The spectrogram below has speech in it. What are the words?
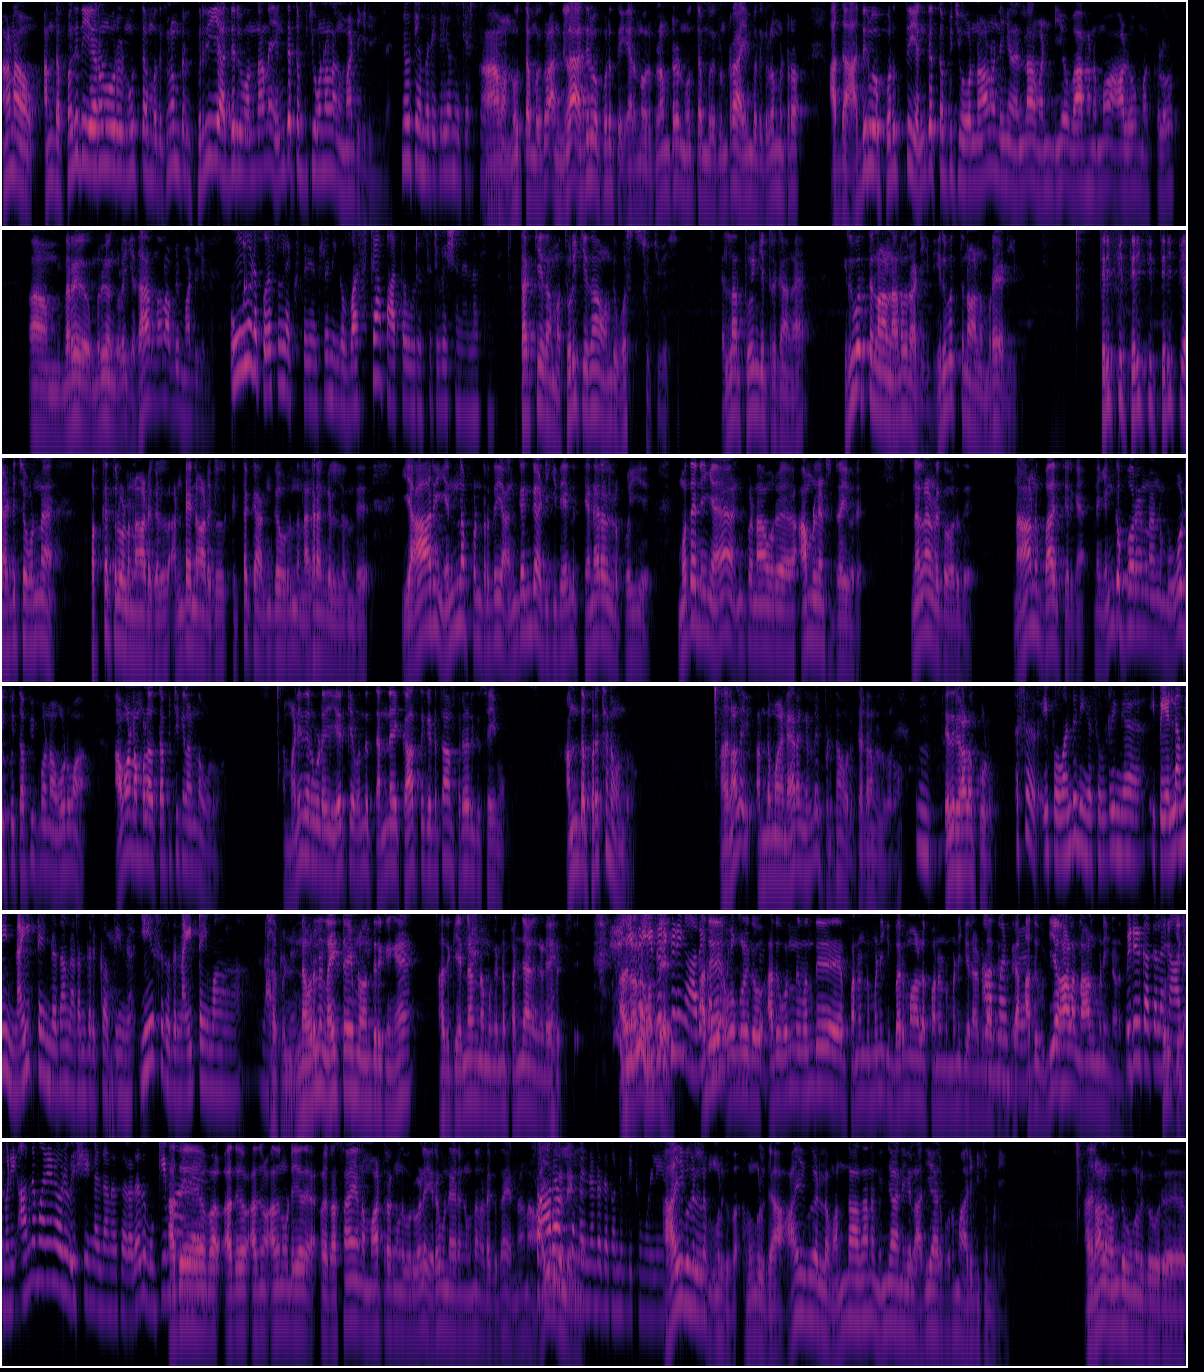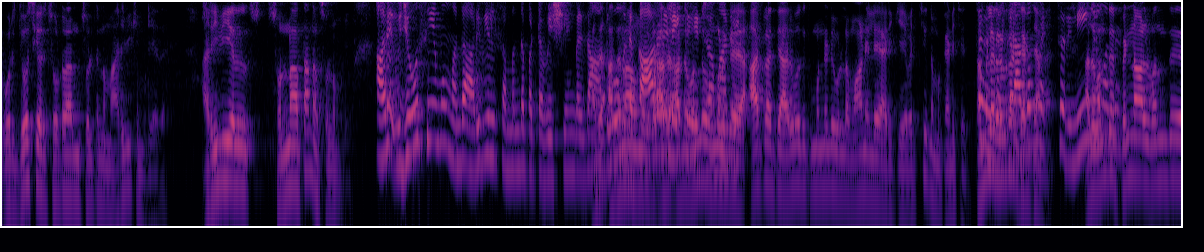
ஆனால் அந்த பகுதி இரநூறு நூற்றம்பது கிலோமீட்டர் பெரிய அதிர்வு வந்தாலும் எங்கே தப்பிச்சு ஓடனாலும் அங்கே மாட்டிக்கிடுவீங்களே? நூற்றி ஐம்பது கிலோமீட்டர் ஆமாம் நூற்றம்பது கிலோ நில அதிர்வை பொறுத்து இரநூறு கிலோமீட்டர் நூற்றம்பது கிலோமீட்டர் ஐம்பது கிலோமீட்டரோ அந்த அதிர்வை பொறுத்து எங்கே தப்பிச்சு ஓடினாலும் நீங்கள் எல்லாம் வண்டியோ வாகனமோ ஆளோ மக்களோ மிருக மிருகங்களோ எதா இருந்தாலும் அப்படியே மாட்டிக்கல உங்களோட பர்சனல் எக்ஸ்பீரியன்ஸில் நீங்கள் ஃபஸ்ட்டாக பார்த்த ஒரு சுச்சுவேஷன் என்ன சார் டர்க்கி தான்மா துருக்கி தான் வந்து ஒஸ்ட் சுச்சுவேஷன் எல்லாம் தூங்கிட்டு இருக்காங்க. இருபத்தி நாலு நேரம் அடிக்குது. இருபத்தி நாலு முறை அடிக்குது. திருப்பி திருப்பி திருப்பி அடித்த உடனே பக்கத்தில் உள்ள நாடுகள் அண்டை நாடுகள் கிட்டக்க அங்கே இருந்த நகரங்கள்லேருந்து யாரும் என்ன பண்ணுறது அங்கங்கே அடிக்குதேன்னு திணறலில் போய் முத நீங்கள் இப்போ நான் ஒரு ஆம்புலன்ஸ் டிரைவர் நிலநடுக்க வருது. நானும் பாதிச்சிருக்கேன். நான் எங்கே போகிறேன்னு நான் நம்ம ஓடி போய் தப்பி போனால் ஓடுவான். அவன் நம்மளை தப்பிச்சுக்கலான்னு தான் ஓடுவான். மனிதருடைய இயற்கை வந்து தன்னை காத்துக்கிட்டு தான் பிறருக்கு செய்வோம். அந்த பிரச்சனை வந்துடும் அதனால் அந்த மாதிரி நேரங்களில் இப்படி தான் ஒரு திடங்கள் வரும். எதிர்காலம் கூடும். சார் இப்போ வந்து நீங்கள் சொல்கிறீங்க இப்போ எல்லாமே நைட் டைமில் தான் நடந்திருக்கு அப்படின்னு. ஏன் சார் அது நைட் டைமாக அது இப்ப இன்ன வரையிலும் நைட் டைமில் வந்திருக்குங்க. அதுக்கு என்னன்னு நமக்கு இன்னும் பஞ்சாங்கம் கிடையாது. அதனால வந்து அதை அது உங்களுக்கு. அது ஒன்று வந்து பன்னெண்டு மணிக்கு பர்மாவில் பன்னெண்டு மணிக்கு நடுராத்திரி. அது விடியகாலம் நாலு மணிக்கு நடந்தது. விடியற் காத்தால நாலு. மணி. அந்த மாதிரியான ஒரு விஷயங்கள் தானே சார் அதாவது அது முக்கியமாக வ- அது அது அதனுடைய ரசாயன மாற்றங்கள் ஒருவேளை இரவு நேரங்கள் தான் நடக்குதா என்னன்னா ஆய்வுகள் என்னன்றதை கண்டுபிடிக்க முடியல ஆய்வுகளில் உங்களுக்கு உங்களுக்கு ஆய்வுகளில் வந்தால் தானே விஞ்ஞானிகள் அதிகாரப்பூர்வமாக அறிவிக்க முடியும். அதனால் வந்து உங்களுக்கு ஒரு ஒரு ஜோசியர் சொல்கிறாருன்னு சொல்லிட்டு நம்ம அறிவிக்க முடியாது. அறிவியல் சொன்னா தான் நான் சொல்ல முடியும். அறி ஜோசியமும் வந்து அறிவியல் சம்பந்தப்பட்ட விஷயங்கள் தான். அது வந்து உங்களுக்கு ஆயிரத்தி தொள்ளாயிரத்தி அறுபதுக்கு முன்னாடி உள்ள வானிலை அறிக்கையை வச்சு நம்ம கணிச்சது. தமிழர்கள் தான் கணிச்சாங்க. அது வந்து பின்னால் வந்து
